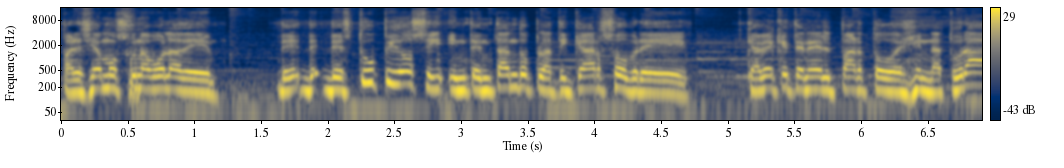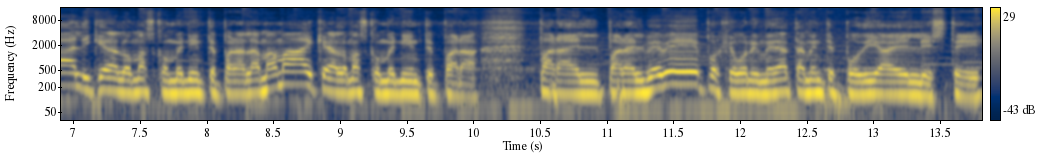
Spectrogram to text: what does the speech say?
Parecíamos una bola de, de estúpidos intentando platicar sobre que había que tener el parto natural y que era lo más conveniente para la mamá y que era lo más conveniente para, para, el, para el bebé, porque bueno, inmediatamente podía él este,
